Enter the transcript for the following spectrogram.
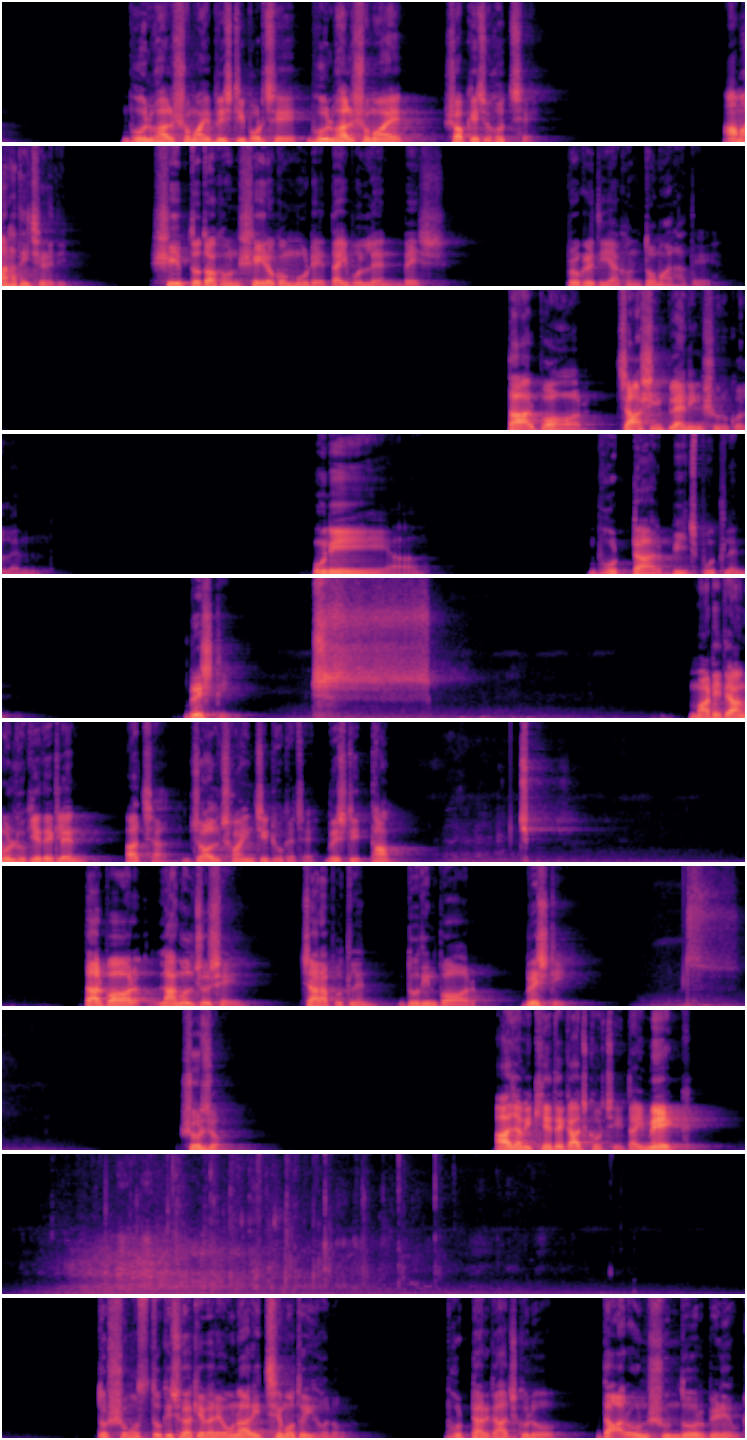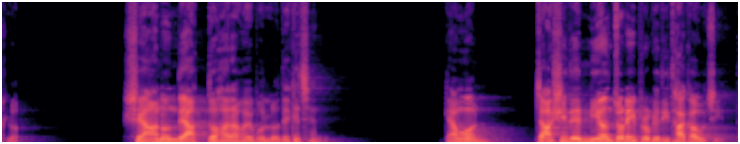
ভুলভাল সময় বৃষ্টি পড়ছে, ভুলভাল সময় সব কিছু হচ্ছে। আমার হাতেই ছেড়ে দিন। শিব তো তখন সেই রকম মোডে তাই বললেন, বেশ। প্রকৃতি এখন তোমার হাতে। তারপর চাষি প্ল্যানিং শুরু করলেন। উনি ভুট্টার বীজ পুঁতলেন। বৃষ্টি। মাটিতে আঙুল ঢুকিয়ে দেখলেন আচ্ছা জল ছ ইঞ্চি ঢুকেছে, বৃষ্টি থাম। তারপর লাঙল চষে চারা পুতলেন। দুদিন পর বৃষ্টি। সূর্য, আজ আমি খেতে কাজ করছি, তাই মেঘ। তো সমস্ত কিছু একেবারে ওনার ইচ্ছে মতোই হলো। ভুট্টার গাছগুলো দারুণ সুন্দর বেড়ে উঠল। সে আনন্দে আত্মহারা হয়ে বলল, দেখেছেন? কেমন? চাষিদের নিয়ন্ত্রণেই প্রকৃতি থাকা উচিত।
